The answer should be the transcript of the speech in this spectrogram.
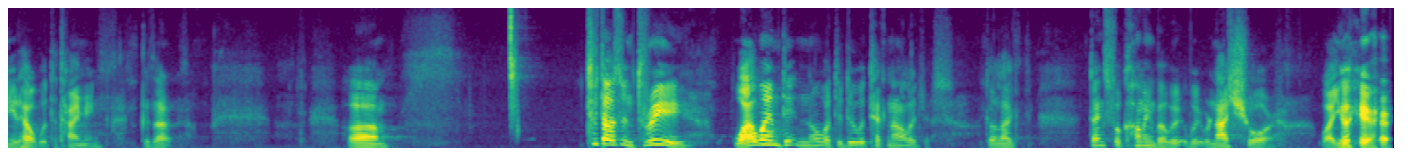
need help with the timing because that. Um, 2003, YWAM didn't know what to do with technologists. They're like, thanks for coming, but we, we're not sure why you're here.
